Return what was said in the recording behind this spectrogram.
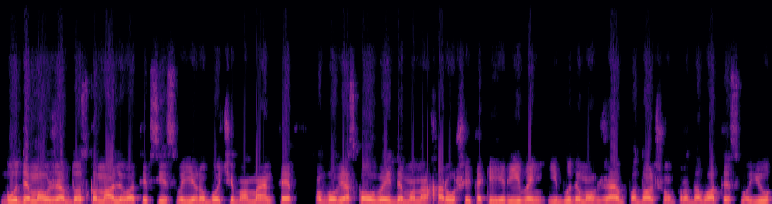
Будемо вже вдосконалювати всі свої робочі моменти. Обов'язково вийдемо на хороший такий рівень і будемо вже в подальшому продавати свою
